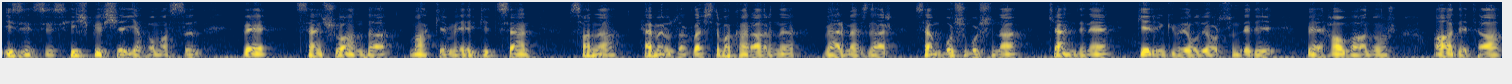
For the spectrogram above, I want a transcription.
izinsiz hiçbir şey yapamazsın ve sen şu anda mahkemeye gitsen sana hemen uzaklaştırma kararını vermezler. Sen boşu boşuna kendine gelin güvey oluyorsun dedi ve Havva Nur adeta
